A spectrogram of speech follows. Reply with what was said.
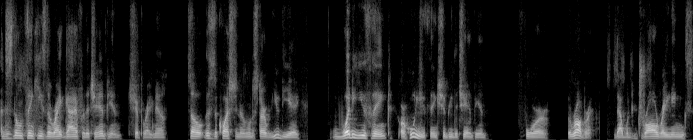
I just don't think he's the right guy for the championship right now. So this is a question I want to start with you, Da. What do you think, or who do you think should be the champion for the Raw brand that would draw ratings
